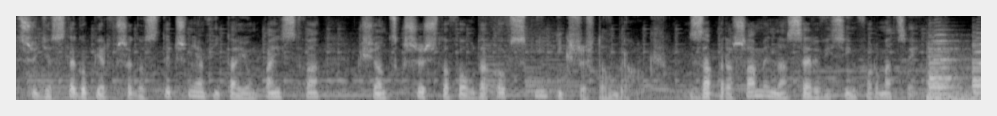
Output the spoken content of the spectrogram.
31 stycznia witają Państwa ksiądz Krzysztof Ołdakowski i Krzysztof Bronk. Zapraszamy na serwis informacyjny.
